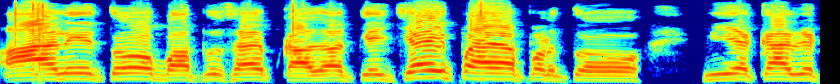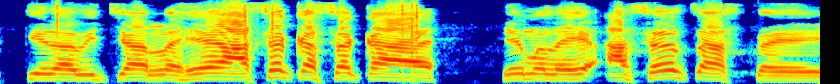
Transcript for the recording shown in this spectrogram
आणि तो बापूसाहेब काजा त्याच्याही पाया पडतो. मी एका व्यक्तीला विचारलं हे असं कसं काय? ते मला हे असंच असतंय.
